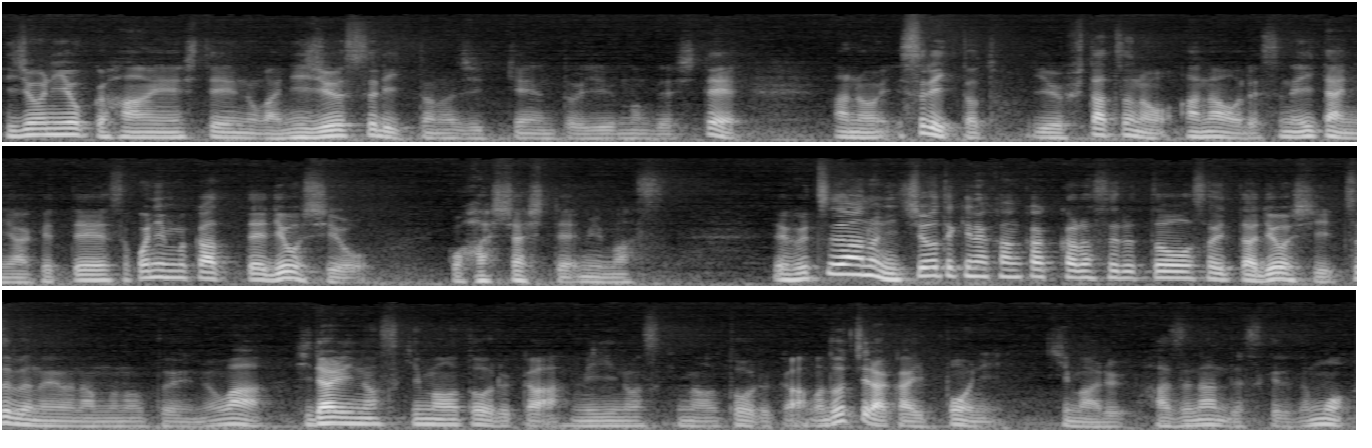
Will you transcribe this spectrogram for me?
非常によく反映しているのが二重スリットの実験というものでしてあのスリットという2つの穴をですね板に開けてそこに向かって量子をこう発射してみますで普通あの日常的な感覚からするとそういった量子粒のようなものというのは左の隙間を通るか右の隙間を通るか、まあ、どちらか一方に決まるはずなんですけれども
